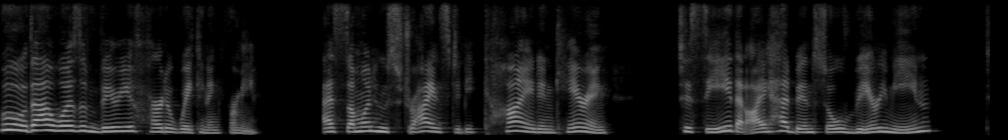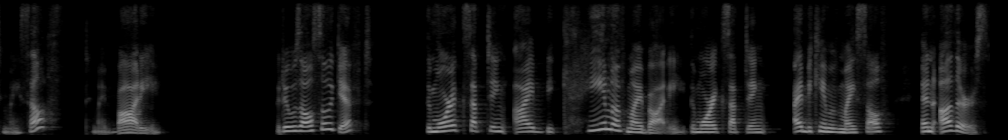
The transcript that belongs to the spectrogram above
Oh, that was a very hard awakening for me. As someone who strives to be kind and caring, to see that I had been so very mean to myself, to my body. But it was also a gift the more accepting I became of my body, the more accepting I became of myself and others,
